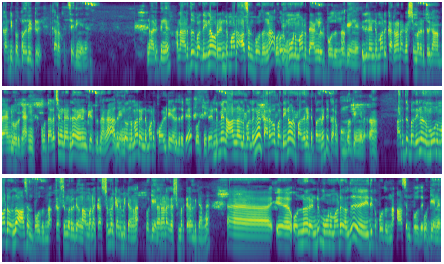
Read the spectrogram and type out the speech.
கண்டிப்பா முப்பது லிட்டரு. கறக்கும் சரிங்கண்ணே. நான் அடுத்துங்க. ஆனா அடுத்து பாத்தீங்கன்னா ஒரு ரெண்டு மாடு ஆசன் போதுங்கன்னா ஒரு. மூணு மாடு பெங்களூர் போதுங்க. ஓகேங்க. இது ரெண்டு மாடு கர்நாடகா கஸ்டமர் எடுத்திருக்காங்க பெங்களூருங்க. உங்க தலைச்சங்கடாடி தான் வேணும்னு கேட்டிருந்தாங்க. அதுக்கு. தகுந்த மாதிரி ரெண்டு மாடு குவாலிட்டி எடுத்திருக்கு. ஓகே. ரெண்டுமே நாலு நாலு பல்லுங்க. கறவை பாத்தீங்கன்னா ஒரு பதினெட்டு பதினெட்டு கறக்கும் ஓகேங்கண்ணா. ஆ. அடுத்து பாத்தீங்கன்னா இந்த மூணு மாடு வந்து ஆசன் போதுங்க கஸ்டமர் இருக்காங்க. ஆமா கஸ்டமர் கிளம்பிட்டாங்க ஓகேங்க கர்நாடகா கஸ்டமர் கிளம்பிட்டாங்க. ஒன்னு ரெண்டு மூணு மாடு வந்து இதுக்கு போகுதுங்கண்ணா. ஆசன் போகுது. ஓகேண்ணே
